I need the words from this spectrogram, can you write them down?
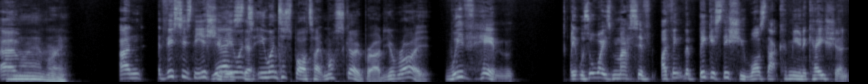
um Unai Emery. and this is the issue Yeah, he is went. To, he went to Spartak Moscow, Brad. You're right. with him, it was always massive. I think the biggest issue was that communication.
